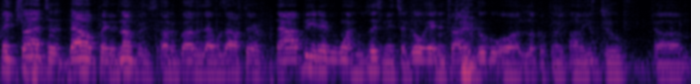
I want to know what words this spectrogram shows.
They tried to downplay the numbers of the brothers that was out there. Now, I bid everyone who's listening to go ahead and try to Google or look up on, on YouTube um,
